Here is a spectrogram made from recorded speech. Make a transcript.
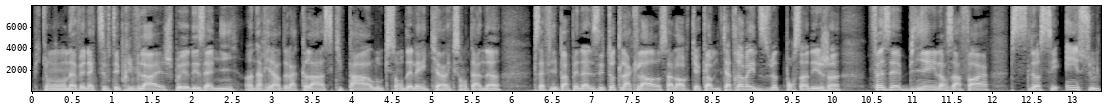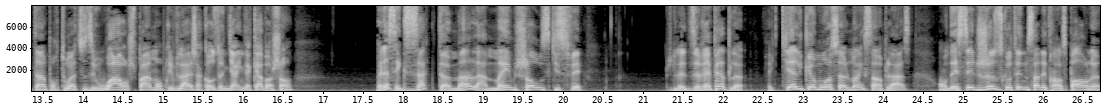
puis qu'on avait une activité privilège, puis il y a des amis en arrière de la classe qui parlent ou qui sont délinquants, qui sont tannants, puis ça finit par pénaliser toute la classe, alors que comme 98% des gens faisaient bien leurs affaires, puis là, c'est insultant pour toi, tu dis, waouh, je perds mon privilège à cause d'une gang de cabochons. Mais là, c'est exactement la même chose qui se fait. Je le dis, répète, là. Fait quelques mois seulement que c'est en place. On décide juste du côté du ministère des Transports, là.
